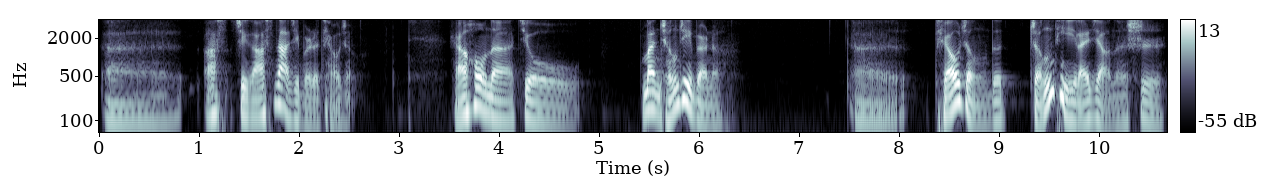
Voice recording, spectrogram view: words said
呃阿斯这个阿森纳这边的调整，然后呢就曼城这边呢，呃调整的整体来讲呢是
